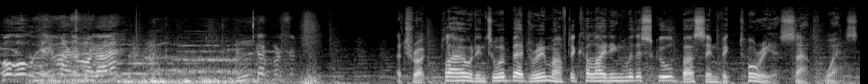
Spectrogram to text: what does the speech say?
ಹೋಗ್ ಹೋಗು ಹೆಲ್ಪ್ ಮಾಡು ಮಗ ಹಂಡ್ರೆಡ್ ಪರ್ಸೆಂಟ್ A truck ploughed into a bedroom after colliding with a school bus in Victoria, southwest.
